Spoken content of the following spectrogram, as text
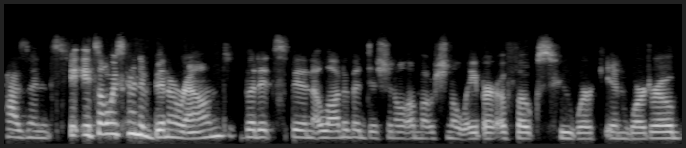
hasn't it's always kind of been around but it's been a lot of additional emotional labor of folks who work in wardrobe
